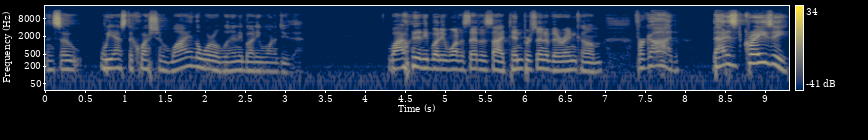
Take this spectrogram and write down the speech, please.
And so we ask the question why in the world would anybody want to do that? Why would anybody want to set aside 10% of their income for God? That is crazy.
